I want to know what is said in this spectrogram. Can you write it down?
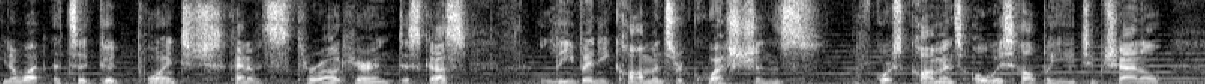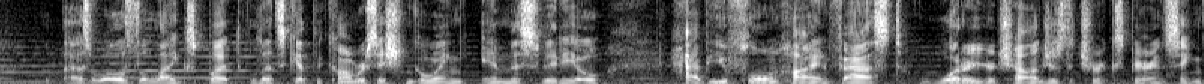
you know what? It's a good point to kind of throw out here and discuss. Leave any comments or questions. Of course, comments always help a YouTube channel as well as the likes, but let's get the conversation going in this video. Have you flown high and fast? What are your challenges that you're experiencing?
